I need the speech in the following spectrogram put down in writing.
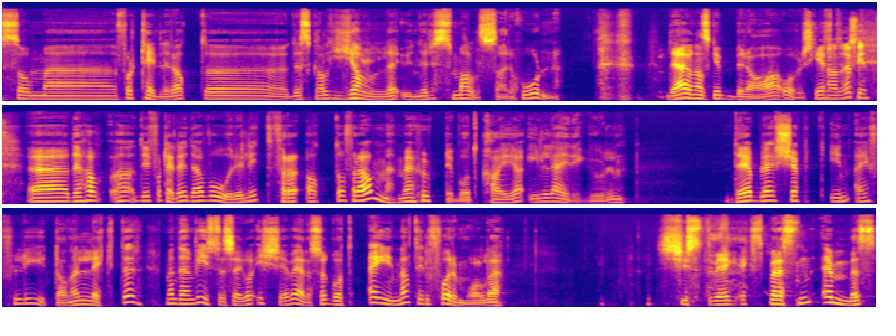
som eh, forteller at eh, det skal gjalle under smalsarhorn. det er jo en ganske bra overskrift. ja, det er fint. Eh, det har, de forteller det har vært litt fra, att og fram med hurtigbåtkaia i Leiregulen. Det ble kjøpt inn ei flytende lekter, men den viste seg å ikke være så godt egnet til formålet. Kystvegekspressen MS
